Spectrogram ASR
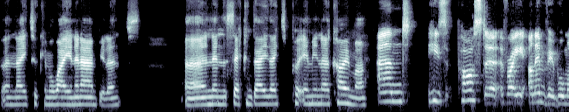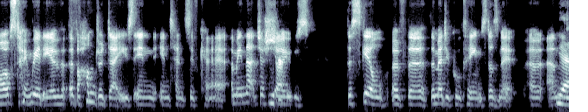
and they took him away in an ambulance. And then the second day, they put him in a coma. And he's passed a, a very unenviable milestone, really, of, of 100 days in intensive care. I mean, that just shows. Yeah the skill of the the medical teams doesn't it? Uh, and yeah.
